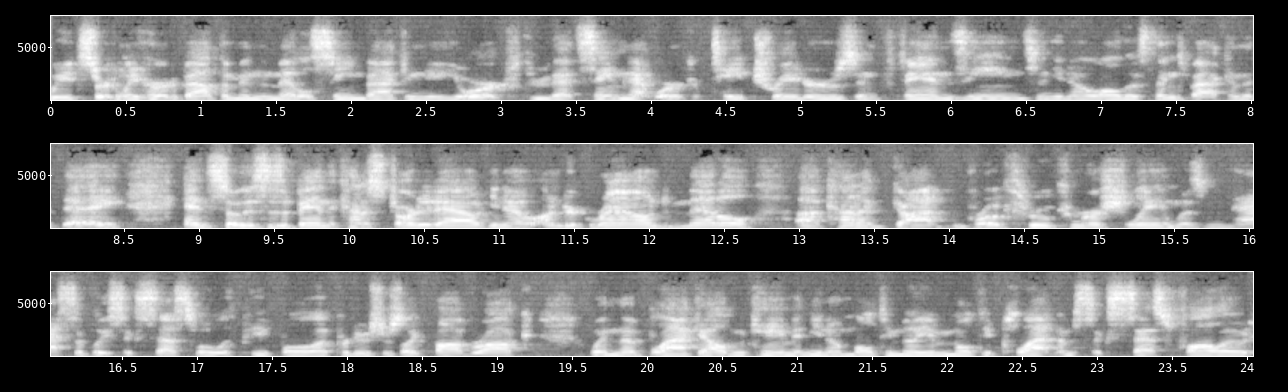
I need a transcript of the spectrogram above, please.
We'd certainly heard about them in the metal scene back in New York through that same network of tape traders and fanzines and, you know, all those things back in the day. And so this is a band that kind of started out, you know, underground metal, uh, kind of got, broke through commercially and was massively successful with people, uh, producers like Bob Rock when the Black album came and, you know, multi million, multi platinum success followed.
